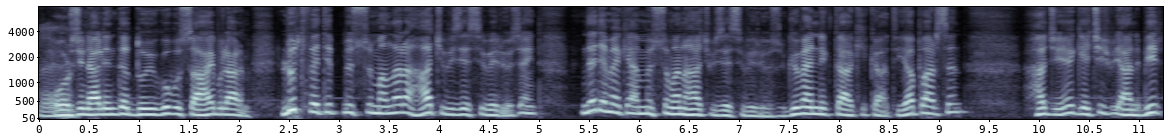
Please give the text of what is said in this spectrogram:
Evet. Orijinalinde duygu bu sahibül harem. Lütfedip Müslümanlara hac vizesi veriyor. Sen ne demek yani Müslümana hac vizesi veriyorsun? Güvenlik tahkikatı yaparsın. Hacıya geçiş yani bir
